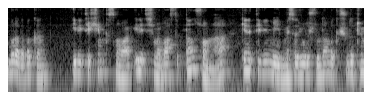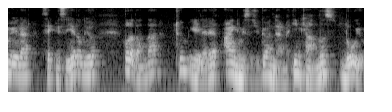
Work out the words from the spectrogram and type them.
Burada bakın iletişim kısmı var. İletişime bastıktan sonra gene Twin Mail mesajı oluşturdan bakın şurada tüm üyeler sekmesi yer alıyor. Buradan da tüm üyelere aynı mesajı gönderme imkanınız doğuyor.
